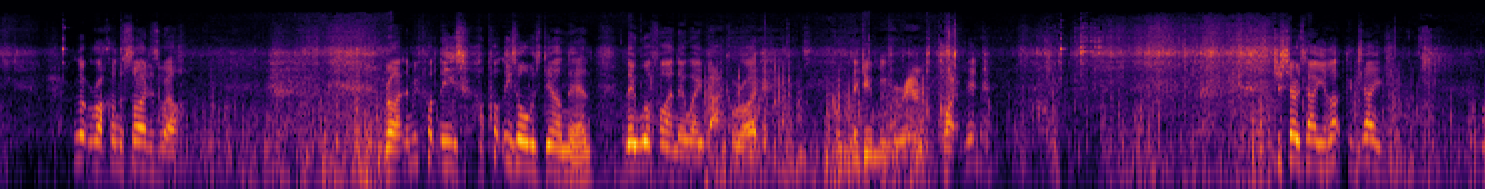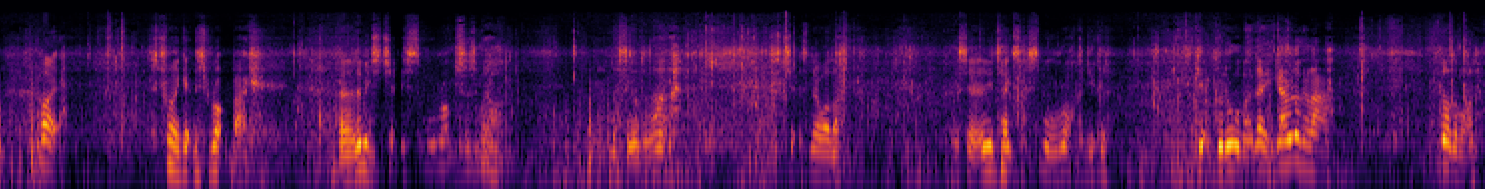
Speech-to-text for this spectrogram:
Little rock on the side as well. Right, let me put these, I'll put these almost down there they will find their way back, all right. They do move around quite a bit. Just shows how your luck can change. Right, let's try and get this rock back. Uh, let me just check these small rocks as well. Nothing under that. Just check there's no other. Like I say, it only takes a small rock and you can get a good ormer. There you go, look at that. Another one.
